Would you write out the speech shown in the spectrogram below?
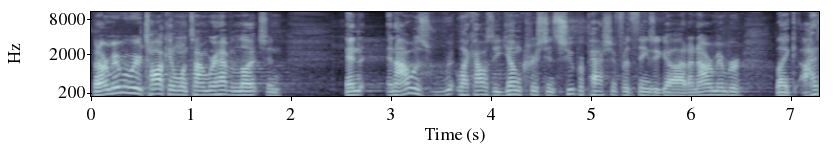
But I remember we were talking one time, we were having lunch, and and, and I was like, I was a young Christian, super passionate for the things of God. And I remember, like, I,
